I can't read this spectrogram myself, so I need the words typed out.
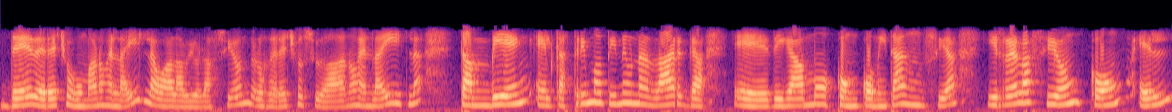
de derechos humanos en la isla o a la violación de los derechos ciudadanos en la isla también el castrismo tiene una larga, eh, digamos, concomitancia y relación con el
